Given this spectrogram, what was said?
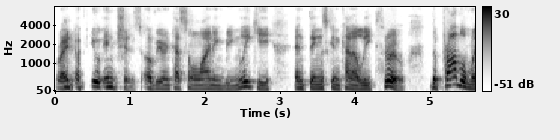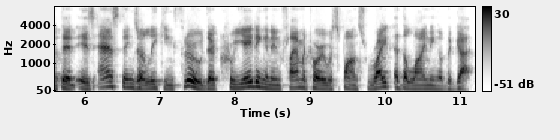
right? Mm-hmm. A few inches of your intestinal lining being leaky, and things can kind of leak through. The problem with it is, as things are leaking through, they're creating an inflammatory response right at the lining of the gut,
